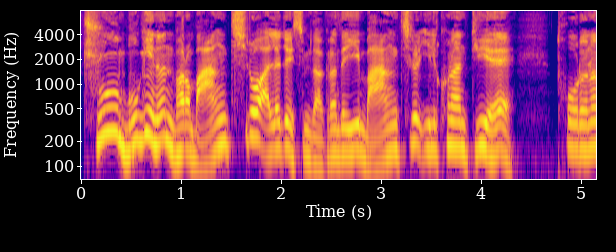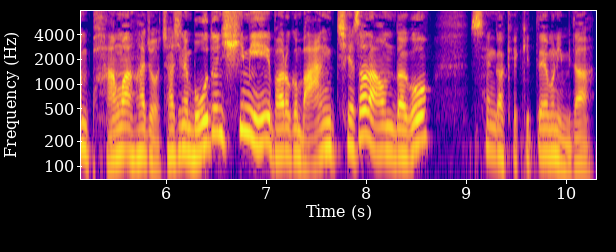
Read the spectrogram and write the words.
주 무기는 바로 망치로 알려져 있습니다. 그런데 이 망치를 잃고 난 뒤에 토르는 방황하죠. 자신의 모든 힘이 바로 그 망치에서 나온다고 생각했기 때문입니다.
